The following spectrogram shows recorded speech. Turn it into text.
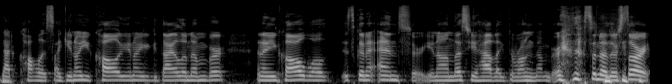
that call it's like you know you call you know you dial a number and then you call well it's going to answer you know unless you have like the wrong number that's another story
